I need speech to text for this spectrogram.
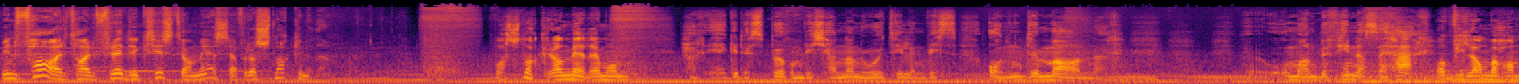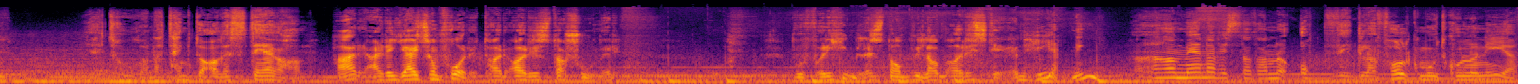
Min far tar Fredrik Christian med seg for å snakke med dem. Hva snakker han med dem om? Herr Egede spør om de kjenner noe til en viss åndemaner. Om han befinner seg her. Hva vil han med ham? Han har tenkt å arrestere ham. Her er det jeg som foretar arrestasjoner. Hvorfor i himmelens navn vil han arrestere en hedning? Han mener visst at han oppvigler folk mot kolonien.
